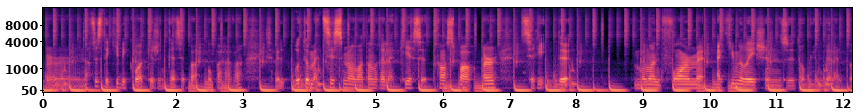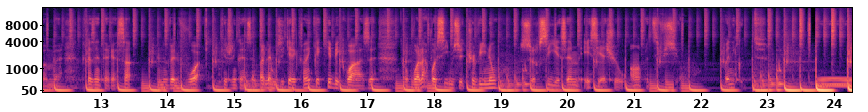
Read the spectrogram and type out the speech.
un artiste québécois que je ne connaissais pas auparavant qui s'appelle Automatisme. On va entendre la pièce Transport 1 tirée de Moment Form Accumulations, donc un nouvel album très intéressant, une nouvelle voix que je ne connaissais pas de la musique électronique québécoise. Donc voilà, voici M. Trevino sur CSM et CHO en rediffusion. Bonne écoute.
